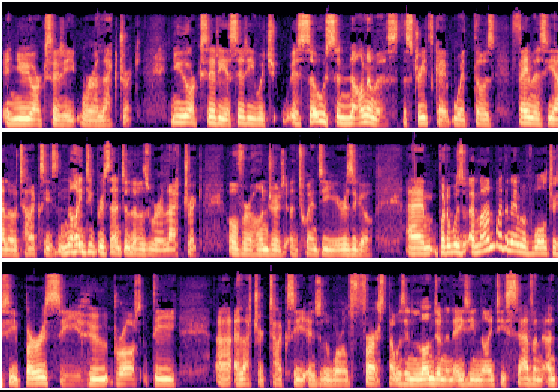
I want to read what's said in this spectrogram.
in New York City were electric. New York City, a city which is so synonymous, the streetscape, with those famous yellow taxis, 90% of those were electric over 120 years ago. Um, but it was a man by the name of Walter C. Bersey who brought the uh, electric taxi into the world first. That was in London in 1897. And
